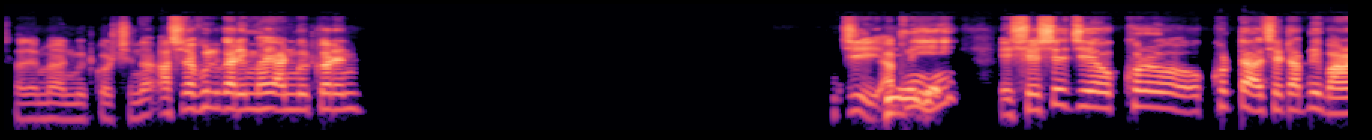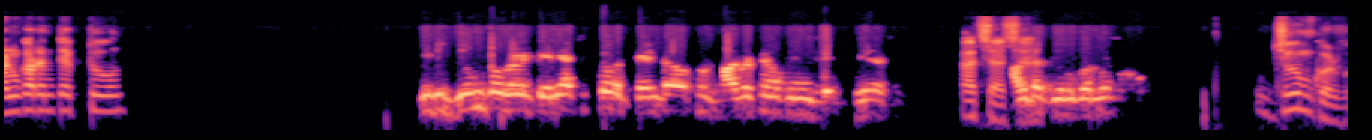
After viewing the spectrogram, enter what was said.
শাহজাহান ভাই আনমিউট করছে না। আশরাফুল কারিম ভাই আনমিউট করেন। জি আপনি শেষে যে অক্ষর অক্ষরটা আছে এটা আপনি বানান করেন তো একটু। যদি জুম করবেন টেনে আছি তো টেনটা খুব ভালো সঙ্গে আপনি দিয়ে আছেন আচ্ছা আচ্ছা। জুম করবেন জুম করব।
